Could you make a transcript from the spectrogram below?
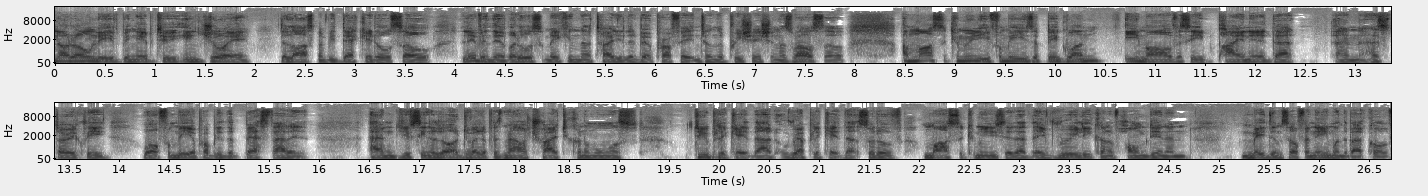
not only being able to enjoy the last maybe decade or so living there, but also making a tidy little bit of profit in terms of appreciation as well. So a master community for me is a big one. Emaar obviously pioneered that and historically, well, for me, are probably the best at it. And you've seen a lot of developers now try to kind of almost duplicate that or replicate that sort of master community that they've really kind of homed in and made themselves a name on the back of.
